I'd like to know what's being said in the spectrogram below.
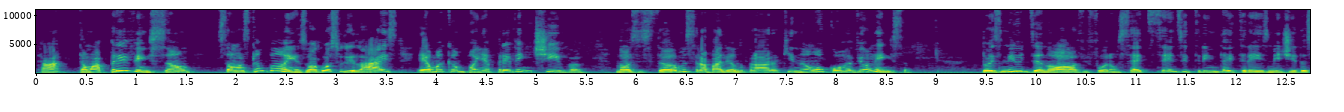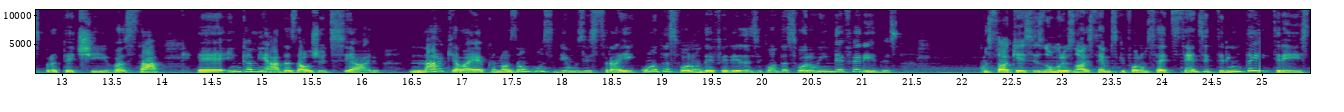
tá? Então, a prevenção são as campanhas. O Agosto Lilás é uma campanha preventiva. Nós estamos trabalhando para que não ocorra violência. 2019 foram 733 medidas protetivas, tá? É, encaminhadas ao judiciário. Naquela época, nós não conseguimos extrair quantas foram deferidas e quantas foram indeferidas. Só que esses números nós temos que foram 733.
